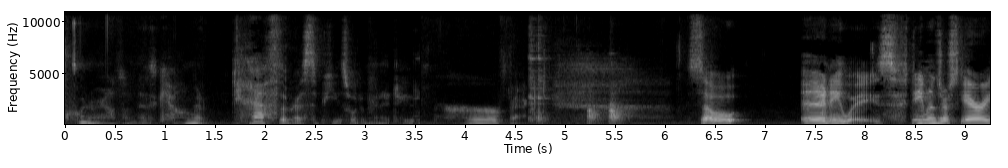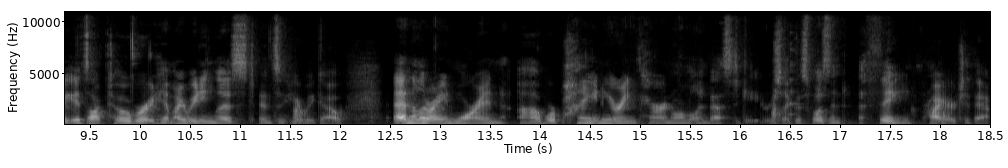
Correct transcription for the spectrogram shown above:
Quarter ounce on this cow. I'm gonna half the recipe is what I'm gonna do. Perfect. So, anyways, demons are scary. It's October. It hit my reading list, and so here we go. Ed and Lorraine Warren uh, were pioneering paranormal investigators. Like, this wasn't a thing prior to them.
